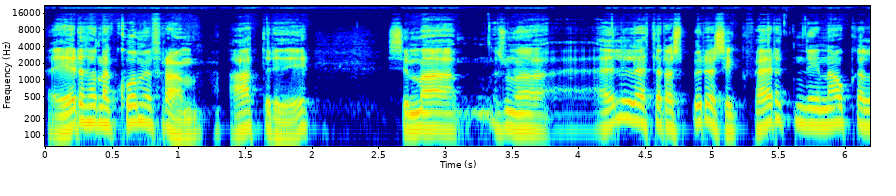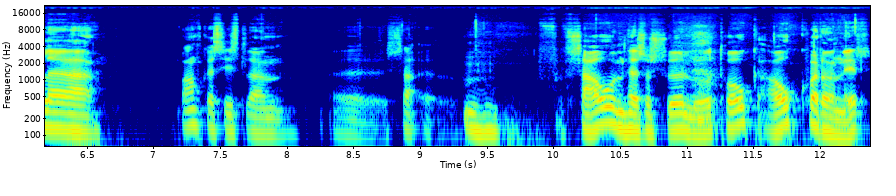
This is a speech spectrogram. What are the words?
Það eru þannig að komið fram atriði sem að svona eðlilegt er að spyrja sig hvernig nákvæmlega bankasíslan uh, sá, mm -hmm. sá um þessu sölu og tók ákvarðanir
